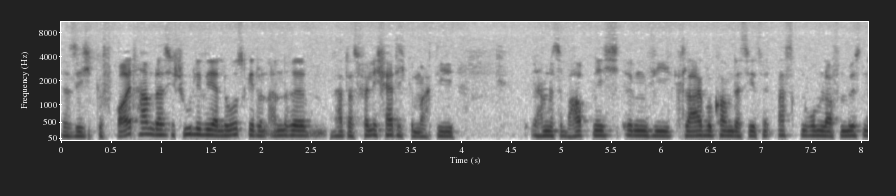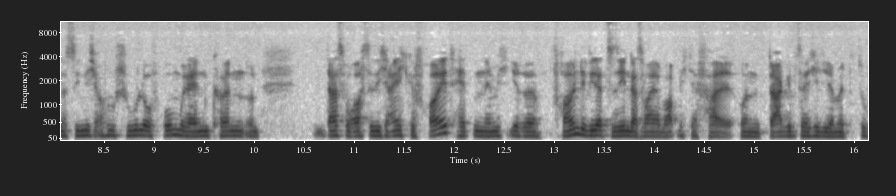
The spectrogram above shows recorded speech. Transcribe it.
sich gefreut haben, dass die Schule wieder losgeht und andere hat das völlig fertig gemacht. Die haben das überhaupt nicht irgendwie klar bekommen, dass sie jetzt mit Masken rumlaufen müssen, dass sie nicht auf dem Schulhof rumrennen können und das, worauf sie sich eigentlich gefreut hätten, nämlich ihre Freunde wiederzusehen, das war ja überhaupt nicht der Fall. Und da gibt es welche, die damit so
